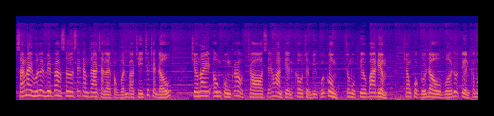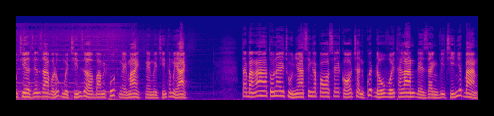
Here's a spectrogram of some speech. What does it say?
Sáng nay, huấn luyện viên Park Hang-seo sẽ tham gia trả lời phỏng vấn báo chí trước trận đấu. Chiều nay, ông cùng các học trò sẽ hoàn thiện khâu chuẩn bị cuối cùng cho mục tiêu 3 điểm trong cuộc đối đầu với đội tuyển Campuchia diễn ra vào lúc 19 giờ 30 phút ngày mai, ngày 19 tháng 12. Tại bảng A, tối nay chủ nhà Singapore sẽ có trận quyết đấu với Thái Lan để giành vị trí nhất bảng.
